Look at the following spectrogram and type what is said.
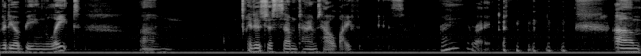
video being late. Um, it is just sometimes how life is. Right? Right. um,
